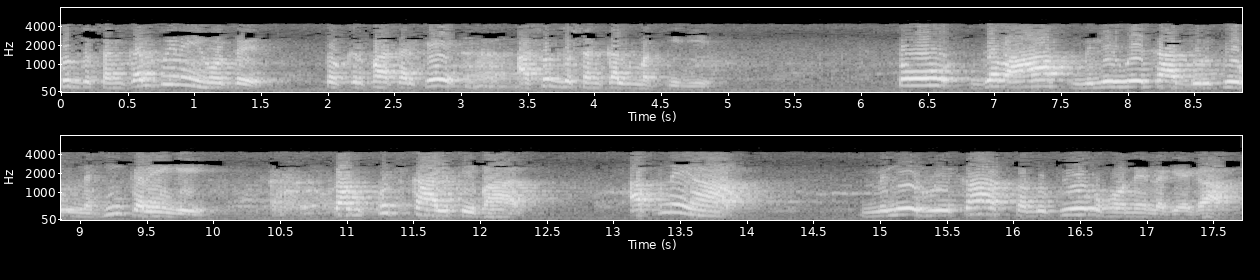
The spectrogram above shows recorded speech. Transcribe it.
शुद्ध संकल्प ही नहीं होते तो कृपा करके अशुद्ध संकल्प मत कीजिए। तो जब आप मिले हुए का दुरुपयोग नहीं करेंगे, तब कुछ काल के बाद अपने आप मिले हुए का सदुपयोग होने लगेगा।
